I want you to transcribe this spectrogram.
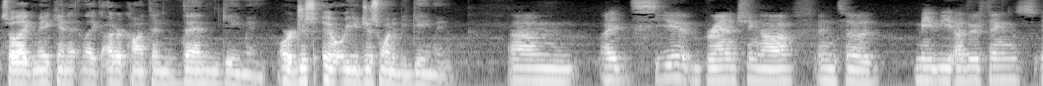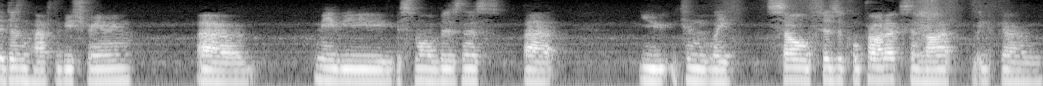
So like making it like other content then gaming, or just or you just want to be gaming. Um, I see it branching off into maybe other things. It doesn't have to be streaming. Uh, maybe a small business that you can like sell physical products and not like um,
